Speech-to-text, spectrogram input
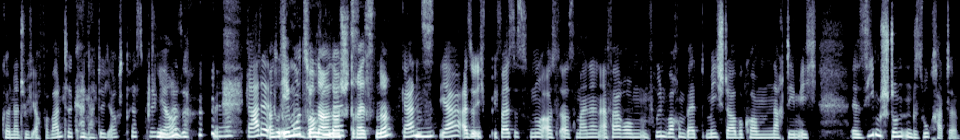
können natürlich auch Verwandte, können natürlich auch Stress bringen. Ja. Also, ja. gerade also emotionaler Stress, ne? Ganz, mhm. ja. Also ich, ich weiß es nur aus, aus meinen Erfahrungen im frühen Wochenbett Milchstau bekommen, nachdem ich äh, sieben Stunden Besuch hatte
